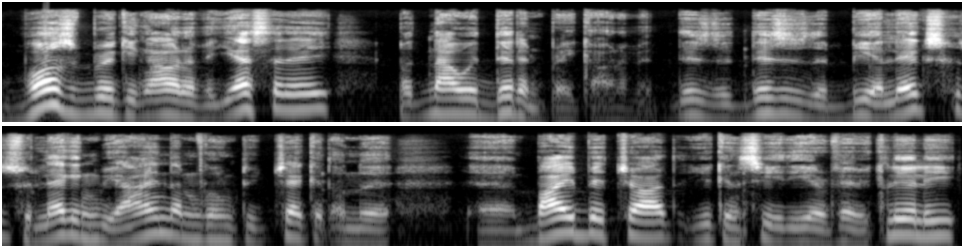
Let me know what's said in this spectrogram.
was breaking out of it yesterday, but now it didn't break out of it. This is, this is the BLX who's lagging behind. I'm going to check it on the uh, Bybit chart. You can see it here very clearly.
